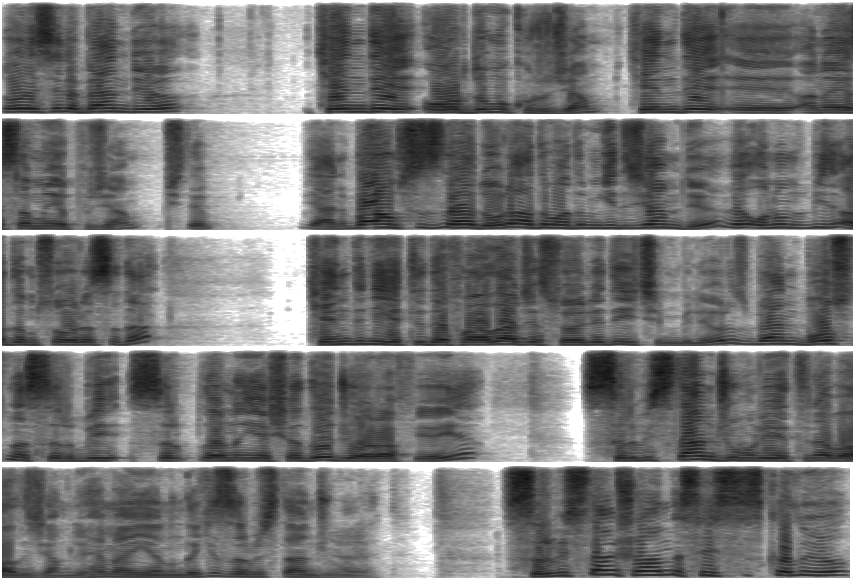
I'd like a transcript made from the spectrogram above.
Dolayısıyla ben diyor kendi ordumu kuracağım. Kendi e, anayasamı yapacağım. İşte yani bağımsızlığa doğru adım adım gideceğim diyor. Ve onun bir adım sonrası da kendi niyeti defalarca söylediği için biliyoruz. Ben Bosna Sırbi, Sırplarının yaşadığı coğrafyayı Sırbistan Cumhuriyeti'ne bağlayacağım diyor. Hemen yanındaki Sırbistan Cumhuriyeti. Evet. Sırbistan şu anda sessiz kalıyor.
